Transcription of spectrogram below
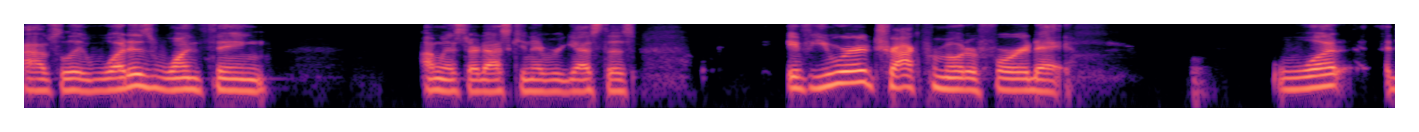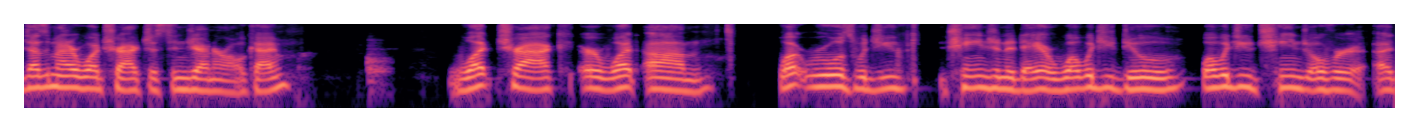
Absolutely. What is one thing I'm going to start asking every guest this. If you were a track promoter for a day, what it doesn't matter what track, just in general, okay? What track or what um what rules would you change in a day or what would you do what would you change over a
